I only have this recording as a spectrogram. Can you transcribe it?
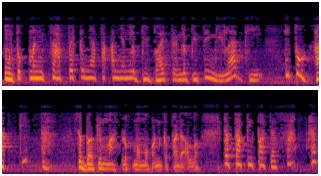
Untuk mencapai kenyataan yang lebih baik dan lebih tinggi lagi, itu hak kita sebagai makhluk memohon kepada Allah. Tetapi pada saat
